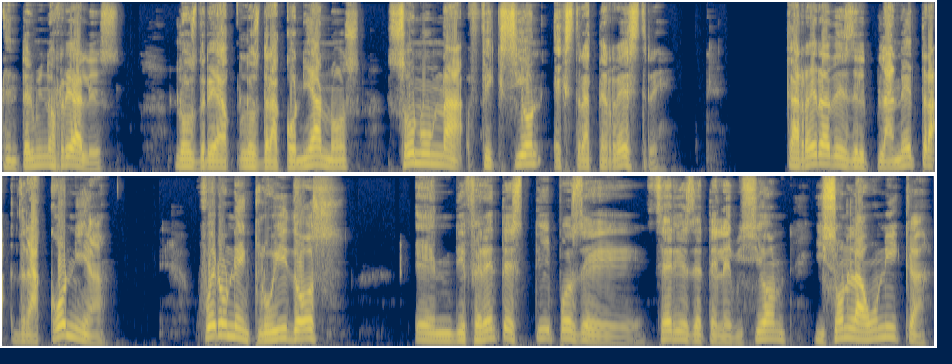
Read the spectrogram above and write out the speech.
en términos reales, los, draconianos son una ficción extraterrestre. Carrera desde el planeta Draconia. Fueron incluidos en diferentes tipos de series de televisión y son la única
